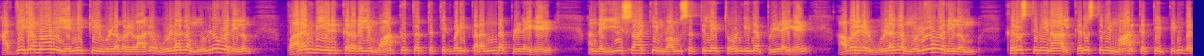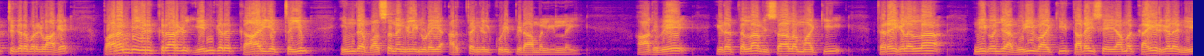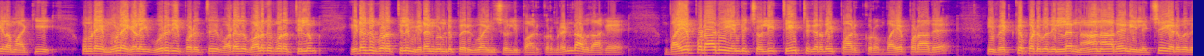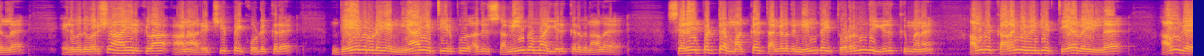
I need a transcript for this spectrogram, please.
அதிகமான எண்ணிக்கை உள்ளவர்களாக உலகம் முழுவதிலும் பரம்பி இருக்கிறதையும் வாக்கு தத்துவத்தின்படி பிறந்த பிள்ளைகள் அந்த ஈசாக்கின் வம்சத்திலே தோன்றின பிள்ளைகள் அவர்கள் உலகம் முழுவதிலும் கிறிஸ்துவினால் கிறிஸ்துவின் மார்க்கத்தை பின்பற்றுகிறவர்களாக பரம்பி இருக்கிறார்கள் என்கிற காரியத்தையும் இந்த வசனங்களினுடைய அர்த்தங்கள் குறிப்பிடாமல் இல்லை. ஆகவே இடத்தெல்லாம் விசாலமாக்கி திரைகளெல்லாம் நீ கொஞ்சம் விரிவாக்கி தடை செய்யாமல் கயிர்களை நீளமாக்கி உன்னுடைய மூளைகளை உறுதிப்படுத்தி வலது வலதுபுறத்திலும் இடதுபுறத்திலும் இடங்கொண்டு பெருகுவாய்ன்னு சொல்லி பார்க்கிறோம். ரெண்டாவதாக பயப்படாதே என்று சொல்லி தேற்றுகிறதை பார்க்கிறோம். பயப்படாத நீ வெட்கப்படுவதில்லை நானாத நீ லட்சியப்படுவதில்லை எழுபது வருஷம் ஆயிருக்கலாம் ஆனால் ரட்சிப்பை கொடுக்கிற தேவனுடைய நியாய தீர்ப்பு அது சமீபமாக இருக்கிறதுனால சிறைப்பட்ட மக்கள் தங்களது நிந்தை தொடர்ந்து இருக்கும் என அவங்க கலங்க வேண்டிய தேவையில்லை. அவங்க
